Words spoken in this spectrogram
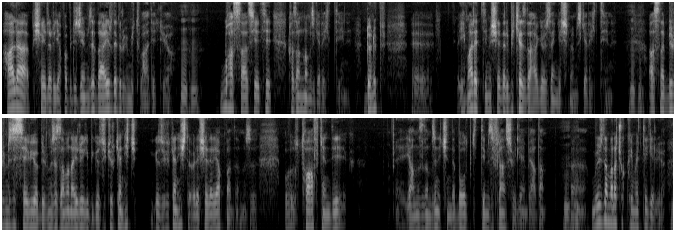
hala bir şeyleri yapabileceğimize dair de bir ümit vaat ediyor. Hı-hı. Bu hassasiyeti kazanmamız gerektiğini, dönüp e, ihmal ettiğimiz şeyleri bir kez daha gözden geçirmemiz gerektiğini. Hı hı. Aslında birbirimizi seviyor, birbirimize zaman ayırıyor gibi gözükürken hiç gözükürken hiç de öyle şeyler yapmadığımızı, o tuhaf kendi e, yalnızlığımızın içinde boğulup gittiğimizi falan söyleyen bir adam. Hı hı. Ee, bu yüzden bana çok kıymetli geliyor. Hı.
